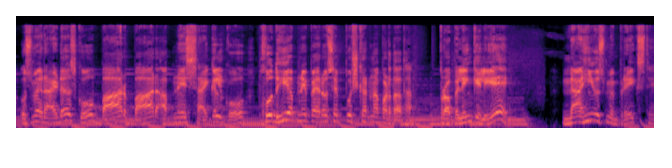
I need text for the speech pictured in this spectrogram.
उसमें राइडर्स को बार बार अपने साइकिल को खुद ही अपने पैरों से पुश करना पड़ता था। प्रोपेलिंग के लिए ना ही उसमें ब्रेक्स थे,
